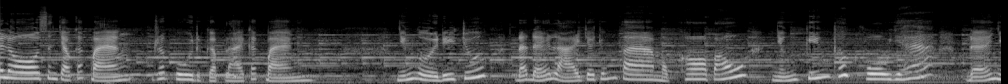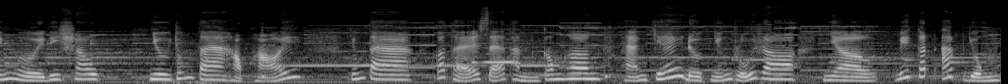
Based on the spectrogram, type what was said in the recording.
Hello, xin chào các bạn. Rất vui được gặp lại các bạn. Những người đi trước đã để lại cho chúng ta một kho báu những kiến thức vô giá để những người đi sau như chúng ta học hỏi. Chúng ta có thể sẽ thành công hơn, hạn chế được những rủi ro nhờ biết cách áp dụng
